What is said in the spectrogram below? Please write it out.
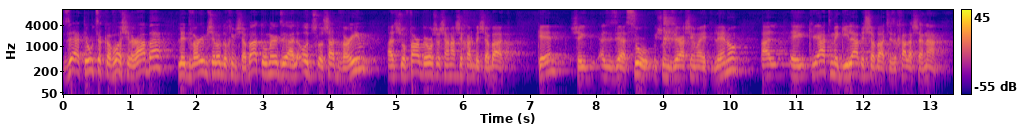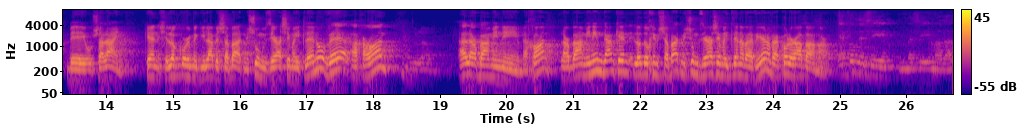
זה התירוץ הקבוע של רבא לדברים שלא דוחים שבת, הוא אומר את זה על עוד שלושה דברים, על שופר בראש השנה שחל בשבת, כן? שזה אסור משום גזירה שמא יתלנו, על אה, קריאת מגילה בשבת, שזה חל השנה בירושלים, כן, שלא קוראים מגילה בשבת משום גזירה שמא יתלנו, ואחרון, על ארבעה מינים, נכון? על ארבעה מינים גם כן לא דוחים שבת משום גזירה שהם יתלנה ויביאנה והכל רבא אמר. איפה מזיעים מזיעים עליו?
